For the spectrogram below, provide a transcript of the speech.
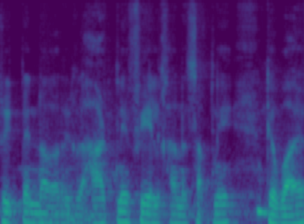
ट्रिटमेन्ट नगरेको हार्ट नै फेल खान सक्ने त्यो भयो।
